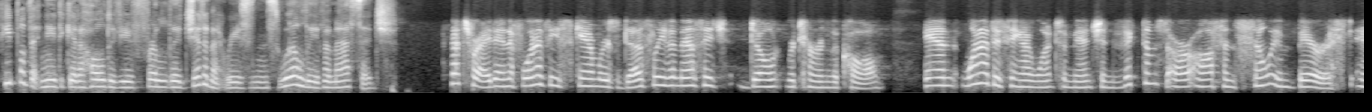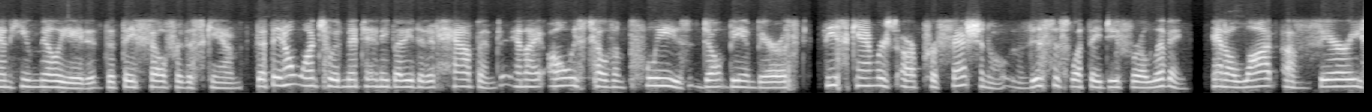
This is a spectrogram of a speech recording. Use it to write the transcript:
People that need to get a hold of you for legitimate reasons will leave a message. That's right. And if one of these scammers does leave a message, don't return the call. And one other thing I want to mention victims are often so embarrassed and humiliated that they fell for the scam that they don't want to admit to anybody that it happened. And I always tell them, please don't be embarrassed. These scammers are professional. This is what they do for a living. And a lot of very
